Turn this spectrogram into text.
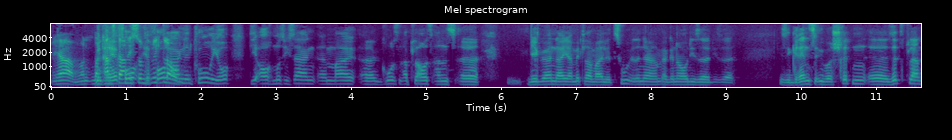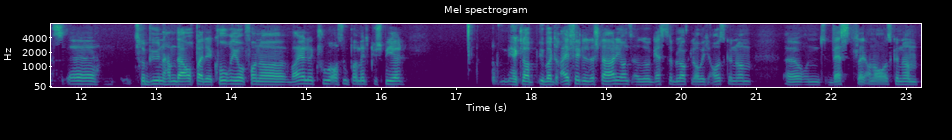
Ja, man, man kann es gar nicht so wirklich glauben. Choreo, die auch, muss ich sagen, äh, mal äh, großen Applaus ans, äh, wir gehören da ja mittlerweile zu, wir sind ja, haben ja genau diese, diese, diese Grenze überschritten. Äh, Sitzplatz, äh, Tribünen haben da auch bei der Choreo von der Violet Crew auch super mitgespielt. Ich glaube, über drei Viertel des Stadions, also Gästeblock, glaube ich, ausgenommen äh, und West vielleicht auch noch ausgenommen,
